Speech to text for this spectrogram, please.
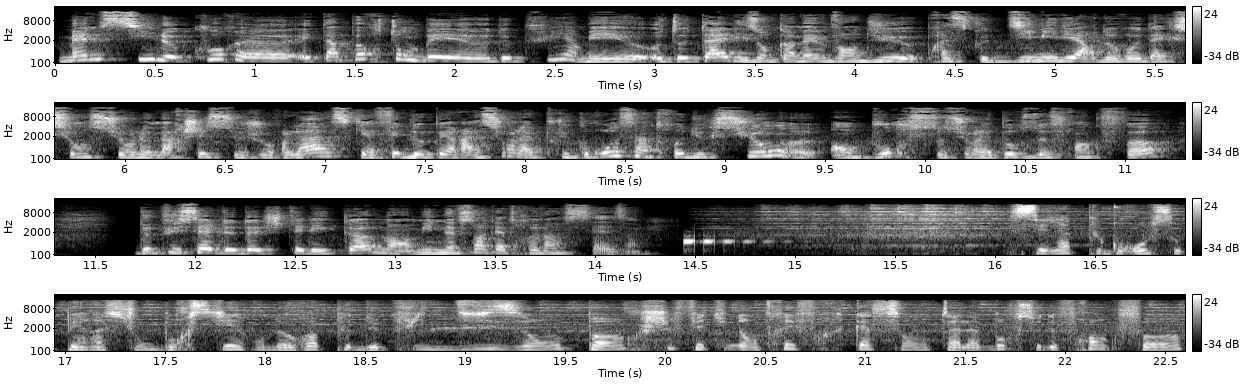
même si le cours euh, est un peu retombé euh, depuis. Hein. Mais au total, ils ont quand même vendu presque 10 milliards d'euros d'actions sur le marché ce jour-là, ce qui a fait de l'opération la plus grosse introduction en bourse sur la bourse de Francfort depuis celle de Deutsche Telekom en 1996. C'est la plus grosse opération boursière en Europe depuis 10 ans. Porsche fait une entrée fracassante à la bourse de Francfort.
